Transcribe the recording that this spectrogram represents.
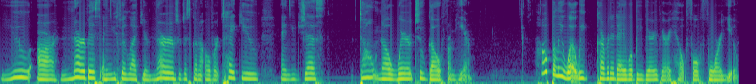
You are nervous and you feel like your nerves are just going to overtake you and you just don't know where to go from here. Hopefully, what we cover today will be very, very helpful for you.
